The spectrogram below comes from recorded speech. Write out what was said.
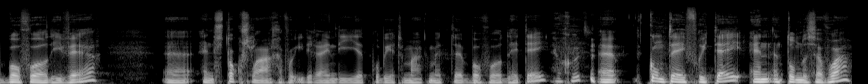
Beaufort d'hiver. Eh, en stokslagen voor iedereen die het probeert te maken met uh, Beaufort DT. Heel goed. Eh Comté Fruité en een Tom de Savoie.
